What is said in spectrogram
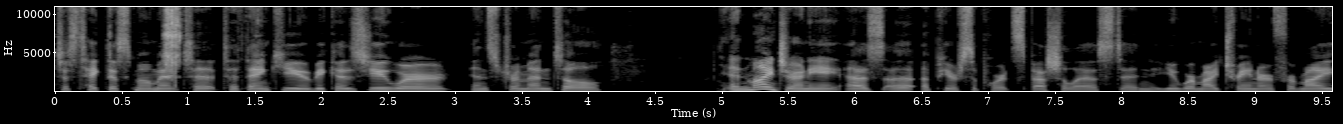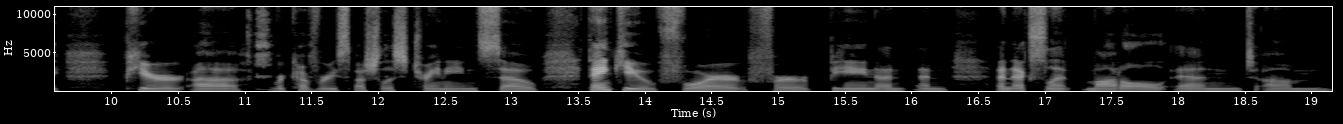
just take this moment to, to thank you because you were instrumental in my journey as a, a peer support specialist, and you were my trainer for my peer uh, recovery specialist training. So, thank you for for being an an, an excellent model and um,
